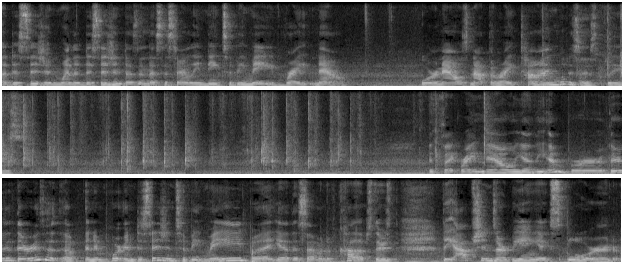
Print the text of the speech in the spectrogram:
a decision when a decision doesn't necessarily need to be made right now. Or now's not the right time. What is this, please? It's like right now, yeah, the Emperor. There's there is a, a, an important decision to be made, but yeah, the Seven of Cups. There's the options are being explored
